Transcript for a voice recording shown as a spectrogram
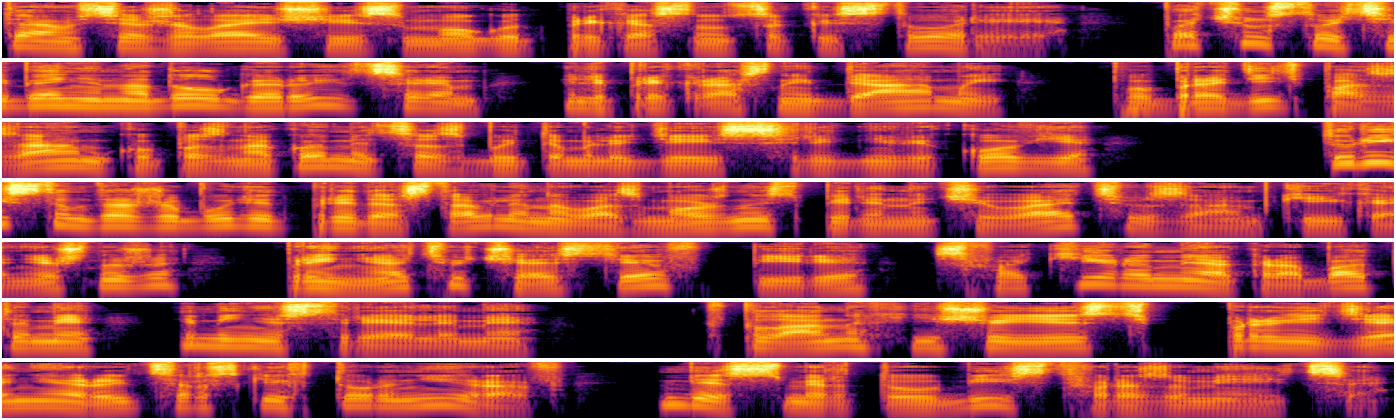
Там все желающие смогут прикоснуться к истории, почувствовать себя ненадолго рыцарем или прекрасной дамой, побродить по замку, познакомиться с бытом людей из Средневековья. Туристам даже будет предоставлена возможность переночевать в замке и, конечно же, принять участие в пире с факирами, акробатами и министрелями. В планах еще есть проведение рыцарских турниров, без смертоубийств, разумеется.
